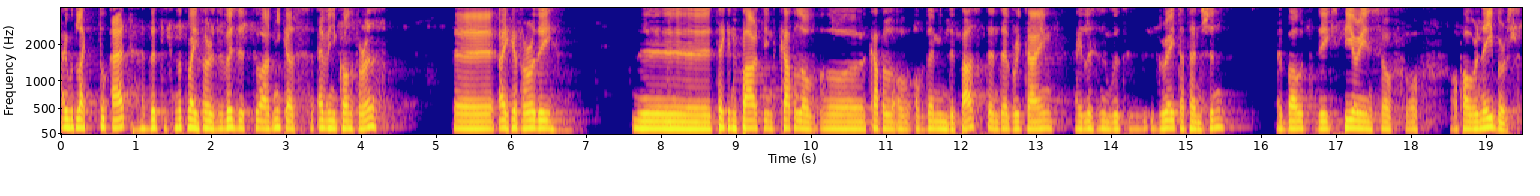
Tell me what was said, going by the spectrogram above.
I would like to add that it's not my first visit to Arnika's Avenue conference. Uh, I have already uh, taken part in couple of uh, couple of, of, them in the past, and every time I listen with great attention about the experience of of, of our neighbors,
